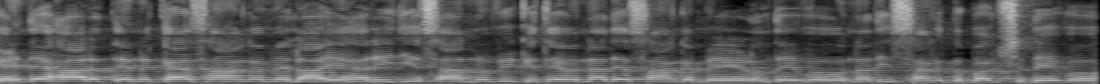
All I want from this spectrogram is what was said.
ਕਹਿੰਦੇ, ਹਰ ਤਿੰਨ ਕੈ ਸੰਗ ਮਿਲਾਏ, ਹਰੀ ਜੀ ਸਾਨੂੰ ਵੀ ਕਿਤੇ ਉਹਨਾਂ ਦੇ ਸੰਗ ਮੇਲ ਦੇਵੋ, ਉਹਨਾਂ ਦੀ ਸੰਗਤ ਬਖਸ਼ ਦੇਵੋ।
